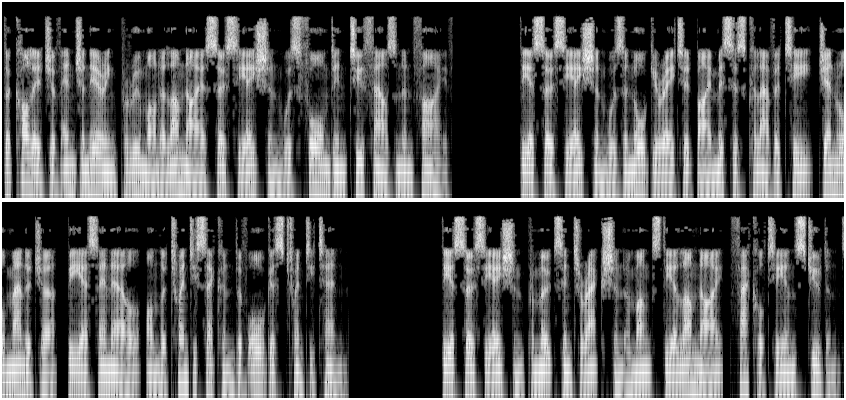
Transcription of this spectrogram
The College of Engineering Perumon Alumni Association was formed in 2005. The association was inaugurated by Mrs. Calavati, General Manager, BSNL, on the 22nd of August 2010. The association promotes interaction amongst the alumni, faculty and students.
